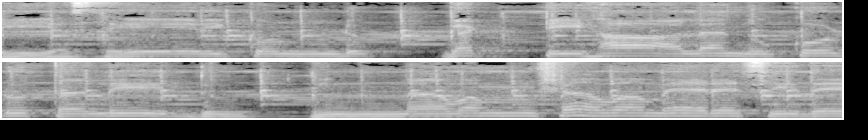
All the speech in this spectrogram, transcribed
ಹಟ್ಟಿಯ ಸೇರಿಕೊಂಡು ಗಟ್ಟಿ ಹಾಲನ್ನು ಕೊಡುತ್ತಲಿದ್ದು ನಿನ್ನ ವಂಶವ ಮೆರೆಸಿದೆ.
